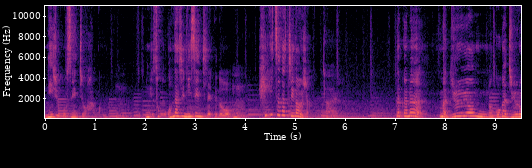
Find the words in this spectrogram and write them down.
うん、2 5センチを履く。ねそこ同じ2センチだけどうんうん。比率が違うじゃん。はいだから、まあ、14の子が16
